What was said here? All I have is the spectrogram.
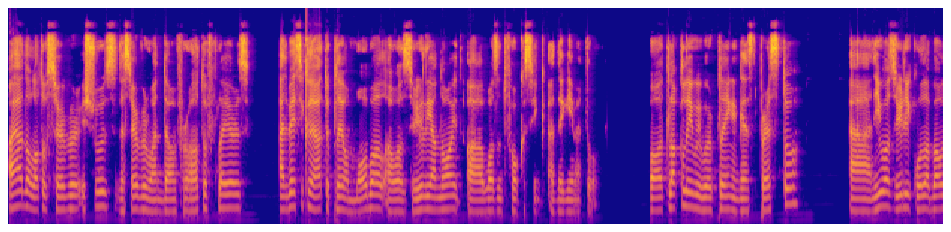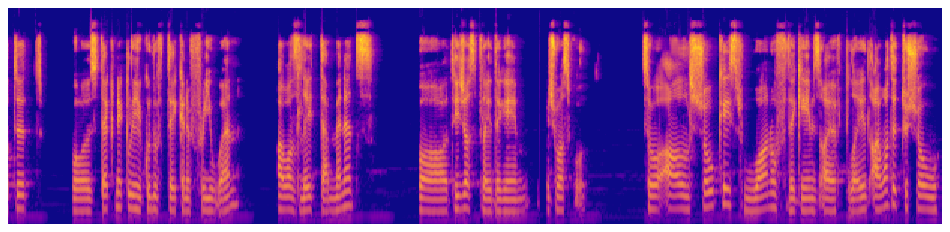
I had a lot of server issues, the server went down for a lot of players, and basically I had to play on mobile. I was really annoyed. I wasn't focusing at the game at all. But luckily we were playing against Presto and he was really cool about it because technically he could have taken a free win. I was late 10 minutes, but he just played the game, which was cool. So I'll showcase one of the games I have played. I wanted to show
